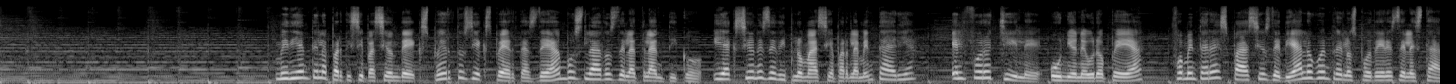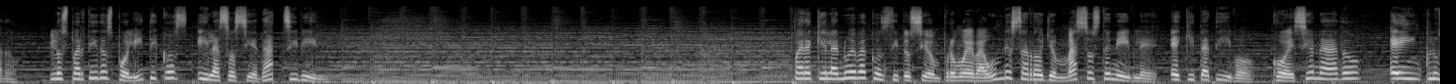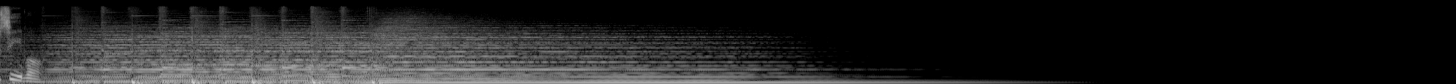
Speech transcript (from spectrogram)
Mediante la participación de expertos y expertas de ambos lados del Atlántico y acciones de diplomacia parlamentaria, el Foro Chile, Unión Europea, fomentará espacios de diálogo entre los poderes del Estado, los partidos políticos y la sociedad civil. Para que la nueva Constitución promueva un desarrollo más sostenible, equitativo, cohesionado e inclusivo.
